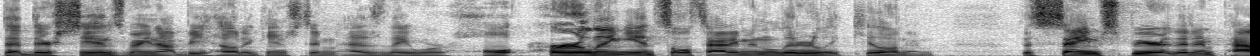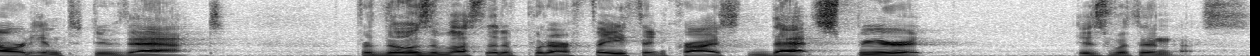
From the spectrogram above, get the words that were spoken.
that their sins may not be held against him as they were hurling insults at him and literally killing him. The same Spirit that empowered him to do that, for those of us that have put our faith in Christ, that Spirit is within us.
